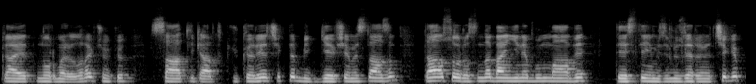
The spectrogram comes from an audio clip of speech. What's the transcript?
gayet normal olarak çünkü saatlik artık yukarıya çıktı bir gevşemesi lazım. Daha sonrasında ben yine bu mavi desteğimizin üzerine çıkıp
